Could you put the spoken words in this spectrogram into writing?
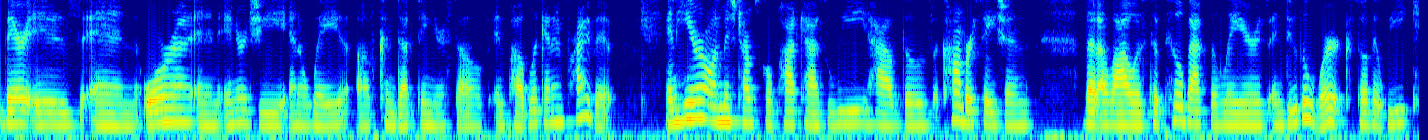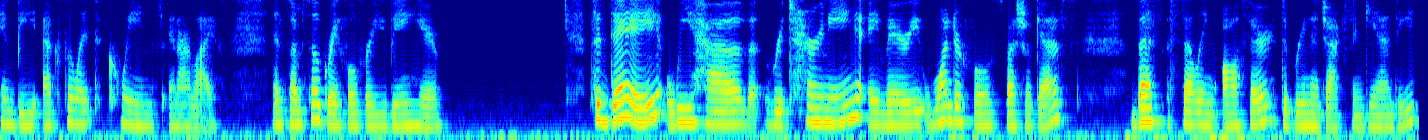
there is an aura and an energy and a way of conducting yourself in public and in private. And here on Miss Charm School podcast, we have those conversations that allow us to peel back the layers and do the work so that we can be excellent queens in our life. And so I'm so grateful for you being here. Today, we have returning a very wonderful special guest, best selling author, Debrena Jackson Gandy.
